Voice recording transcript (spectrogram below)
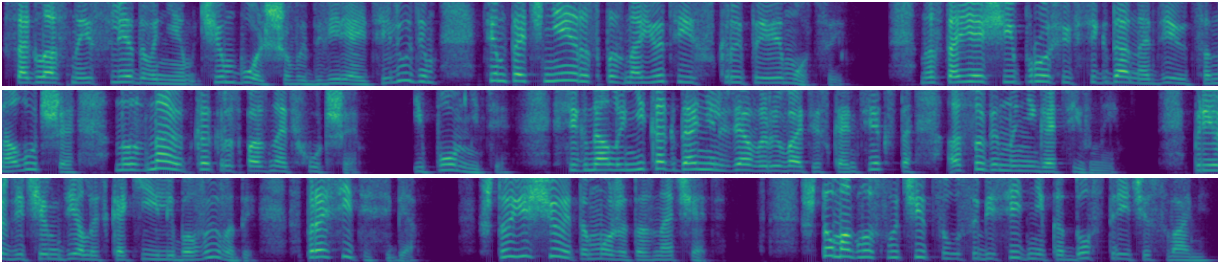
Согласно исследованиям, чем больше вы доверяете людям, тем точнее распознаете их скрытые эмоции. Настоящие профи всегда надеются на лучшее, но знают, как распознать худшее. И помните, сигналы никогда нельзя вырывать из контекста, особенно негативные. Прежде чем делать какие-либо выводы, спросите себя, что еще это может означать? Что могло случиться у собеседника до встречи с вами?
